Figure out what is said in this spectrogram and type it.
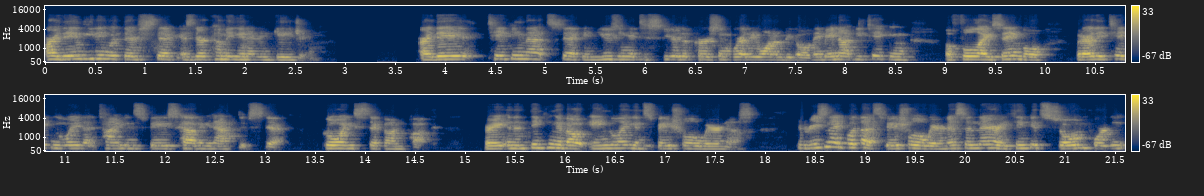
are they leading with their stick as they're coming in and engaging? Are they taking that stick and using it to steer the person where they want them to go? They may not be taking a full ice angle, but are they taking away that time and space having an active stick, going stick on puck, right? And then thinking about angling and spatial awareness. The reason I put that spatial awareness in there, I think it's so important,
